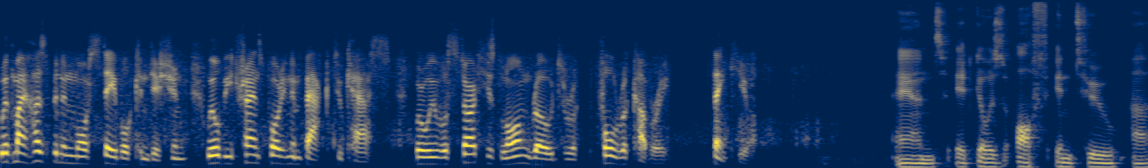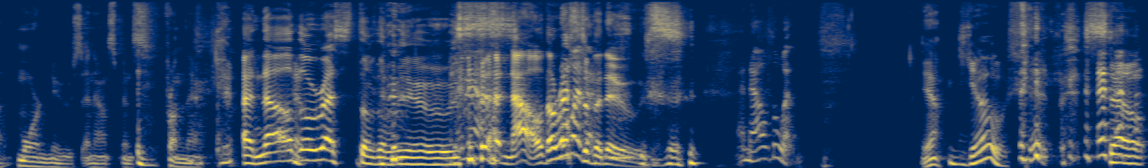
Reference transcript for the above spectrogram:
With my husband in more stable condition, we will be transporting him back to Cass, where we will start his long road to re- full recovery. Thank you. And it goes off into uh, more news announcements from there. And now the rest of the news. and now the rest of the news. And now the weather. Yeah. Yo, shit. so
